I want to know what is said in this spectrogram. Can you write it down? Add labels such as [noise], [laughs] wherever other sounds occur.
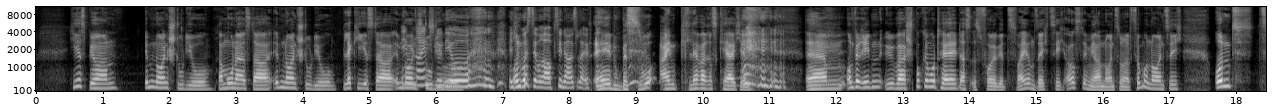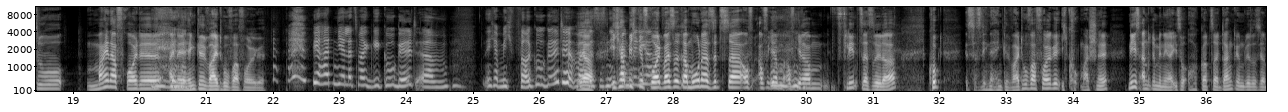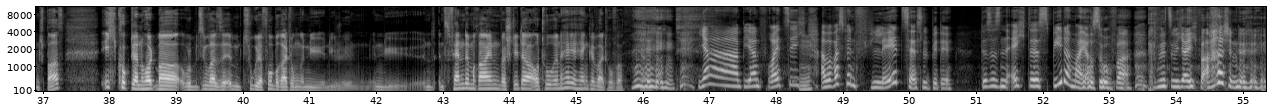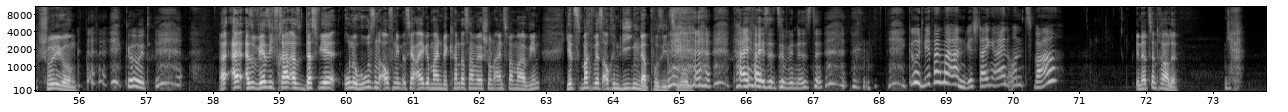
Hier ist Björn im neuen Studio. Ramona ist da im neuen Studio. Blackie ist da im, Im neuen, neuen Studio. Studio. [laughs] Ich Und- wusste, worauf es hinausläuft. Ey, du bist so ein cleveres Kerlchen. [laughs] ähm, und wir reden über Spuck im Hotel. Das ist Folge 62 aus dem Jahr 1995. Und zu meiner Freude eine [laughs] Henkel-Weidhofer-Folge. Wir hatten ja letztes Mal gegoogelt. Ähm, ich habe mich vergoogelt, weil Ja, das ist nicht ich habe mich gefreut. Weißt du, Ramona sitzt da auf, auf ihrem, auf [laughs] ihrem Fleetsessel da, guckt. Ist das nicht eine Henkel-Weidhofer-Folge? Ich guck mal schnell. Nee, ist André Minea. Ich so, oh Gott sei Dank, dann wird das ja ein Spaß. Ich guck dann heute mal, beziehungsweise im Zuge der Vorbereitung in die, in die, in die, in, ins Fandom rein. Was steht da? Autorin, hey, Henkel Weidhofer. [laughs] Ja, Björn freut sich. Mhm. Aber was für ein Flähtsessel bitte? Das ist ein echtes Biedermeier-Sofa. [laughs] Willst du mich eigentlich verarschen? [laughs] Entschuldigung. Gut. Also wer sich fragt, also dass wir ohne Hosen aufnehmen, ist ja allgemein bekannt, das haben wir schon ein, zwei Mal erwähnt. Jetzt machen wir es auch in liegender Position. [laughs] Teilweise zumindest. [laughs] Gut, wir fangen mal an. Wir steigen ein und zwar, In der Zentrale. ja,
